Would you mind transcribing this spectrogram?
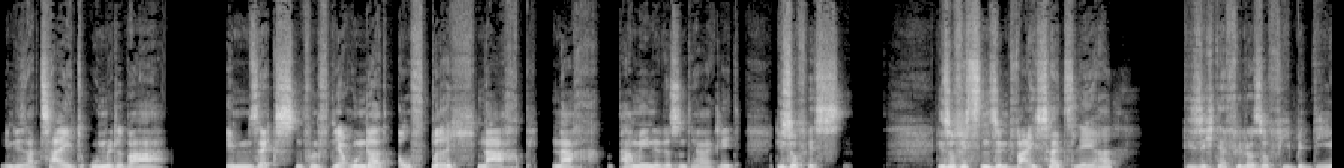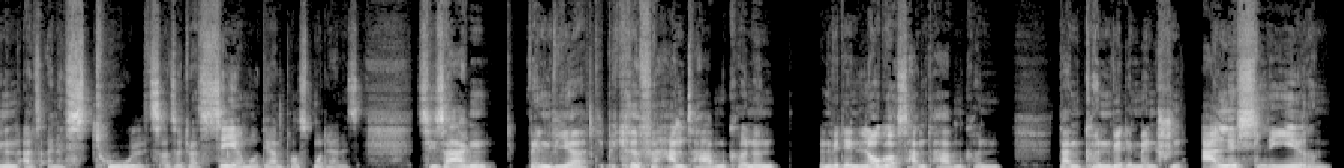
in dieser Zeit unmittelbar im sechsten, fünften Jahrhundert aufbricht nach, nach Parmenides und Heraklit, die Sophisten. Die Sophisten sind Weisheitslehrer, die sich der Philosophie bedienen als eines Tools, also etwas sehr modern, postmodernes. Sie sagen, wenn wir die Begriffe handhaben können, wenn wir den Logos handhaben können, dann können wir den Menschen alles lehren.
